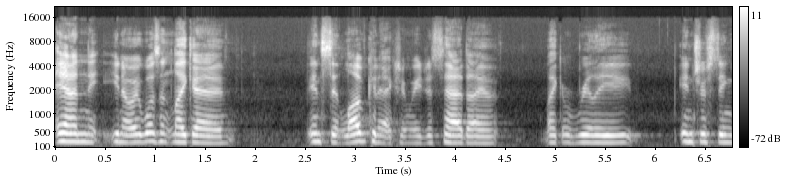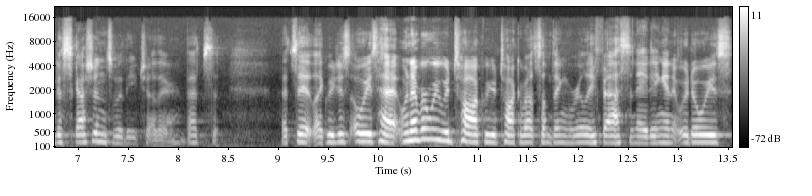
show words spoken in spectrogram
and you know, it wasn't like a instant love connection. We just had a, like a really interesting discussions with each other. That's that's it. Like we just always had. Whenever we would talk, we would talk about something really fascinating, and it would always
